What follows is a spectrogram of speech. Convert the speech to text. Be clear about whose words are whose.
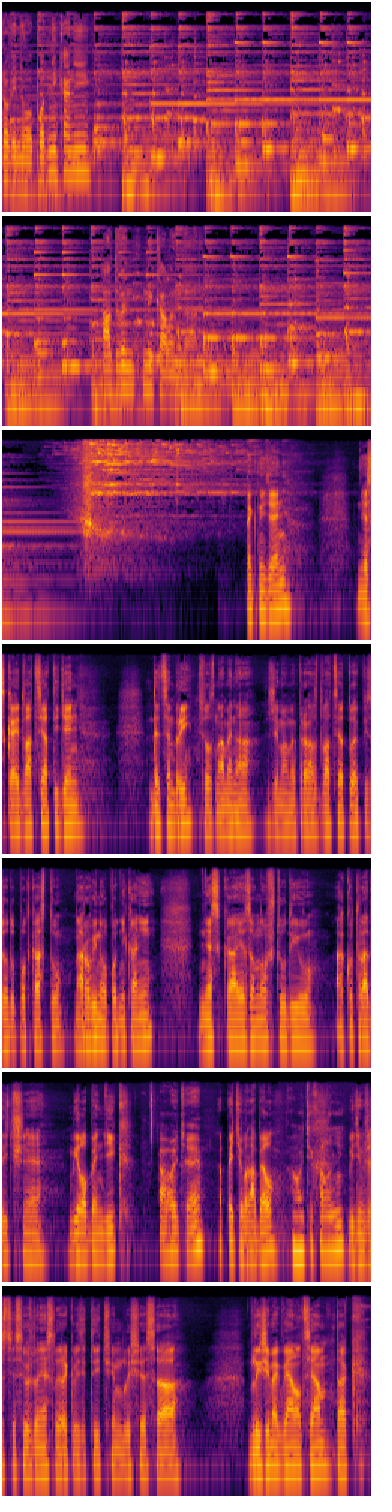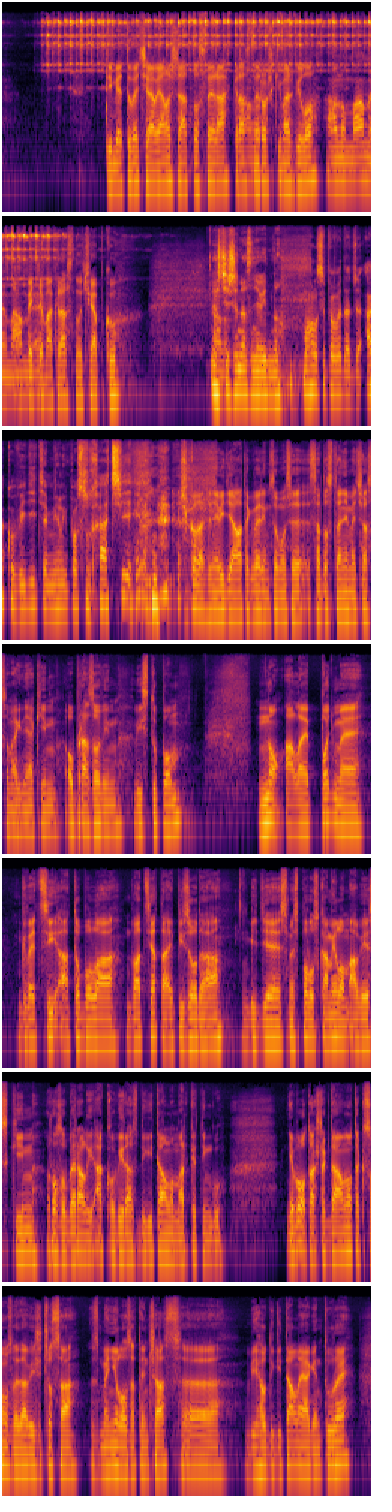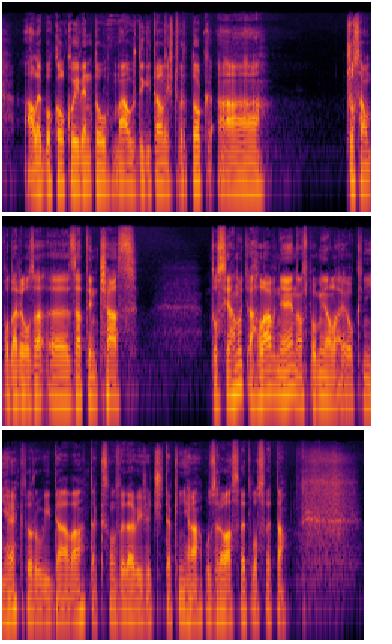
Speaker 1: rovinu o podnikaní, adventný kalendár.
Speaker 2: Pekný deň. Dneska je 20. deň v decembri, čo znamená, že máme pre vás 20. epizódu podcastu na rovinu o podnikaní. Dneska je so mnou v štúdiu ako tradične Vilo Bendík.
Speaker 1: Ahojte.
Speaker 2: A Peťo Vrabel.
Speaker 3: Ahojte chalani.
Speaker 2: Vidím, že ste si už donesli rekvizity. Čím bližšie sa blížime k Vianociam, tak tým je tu väčšia vianočná atmosféra. Krásne rožky máš, Vilo.
Speaker 1: Áno, máme,
Speaker 2: A
Speaker 1: máme.
Speaker 2: Peťo má krásnu čiapku.
Speaker 3: Ešte, že nás nevidno.
Speaker 1: Mohol si povedať, že ako vidíte, milí poslucháči,
Speaker 2: Škoda, že nevidia, ale tak verím tomu, že sa dostaneme časom aj k nejakým obrazovým výstupom. No, ale poďme k veci a to bola 20. epizóda, kde sme spolu s Kamilom a Vieským rozoberali, ako výraz v digitálnom marketingu. Nebolo to až tak dávno, tak som zvedavý, že čo sa zmenilo za ten čas e, v jeho digitálnej agentúre, alebo koľko eventov má už digitálny štvrtok a čo sa mu podarilo za, e, za ten čas dosiahnuť a hlavne nám spomínal aj o knihe, ktorú vydáva, tak som zvedavý, že či tá kniha uzrela svetlo sveta.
